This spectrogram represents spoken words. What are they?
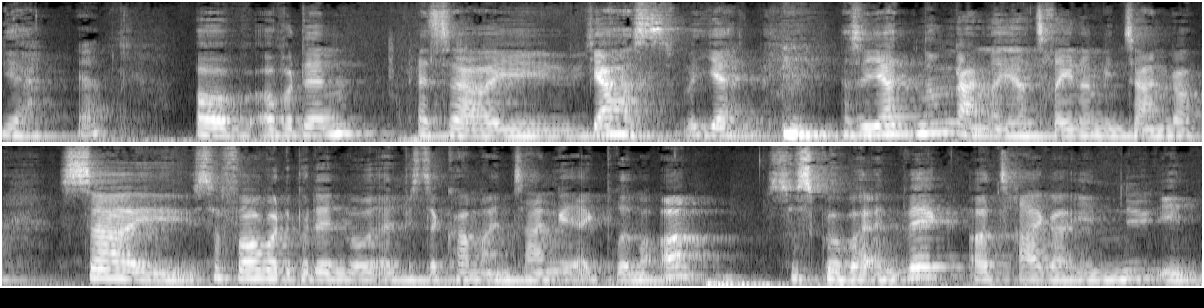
Ja. ja. Og, og hvordan, altså, øh, jeg har, ja, altså jeg, nogle gange, når jeg træner mine tanker, så, øh, så foregår det på den måde, at hvis der kommer en tanke, jeg ikke bryder mig om, så skubber jeg den væk og trækker en ny ind.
